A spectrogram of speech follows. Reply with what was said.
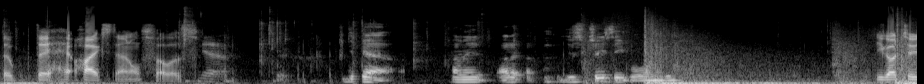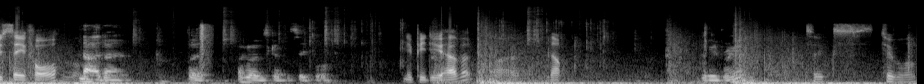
The the high externals, fellas. Yeah. yeah. I mean, I don't, just two C four. maybe. You got two C4. No, I don't. But I've always got the C four. Nippy, do you have it? Uh, no. Did we bring it? Six. Two more.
